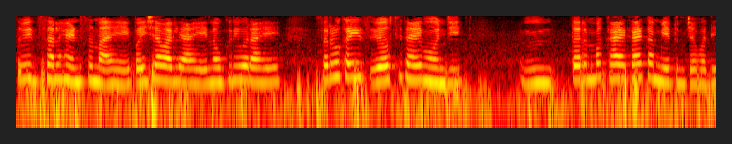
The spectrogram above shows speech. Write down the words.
तुम्ही दिसायला हँडसम आहे पैशावाले आहे नोकरीवर आहे. सर्व काही व्यवस्थित आहे मोंजी. तर मग काय काय कमी आहे तुमच्यामध्ये?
